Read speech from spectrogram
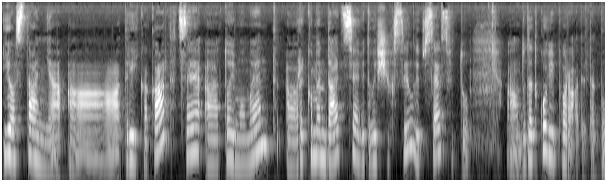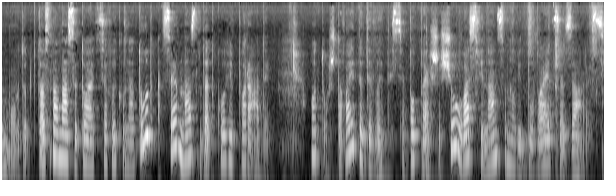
І остання а, трійка карт це а, той момент, а, рекомендація від вищих сил, від Всесвіту, а, додаткові поради, так би мовити. Тобто основна ситуація виклана тут, а це в нас додаткові поради. Отож, давайте дивитися. По-перше, що у вас фінансово відбувається зараз?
